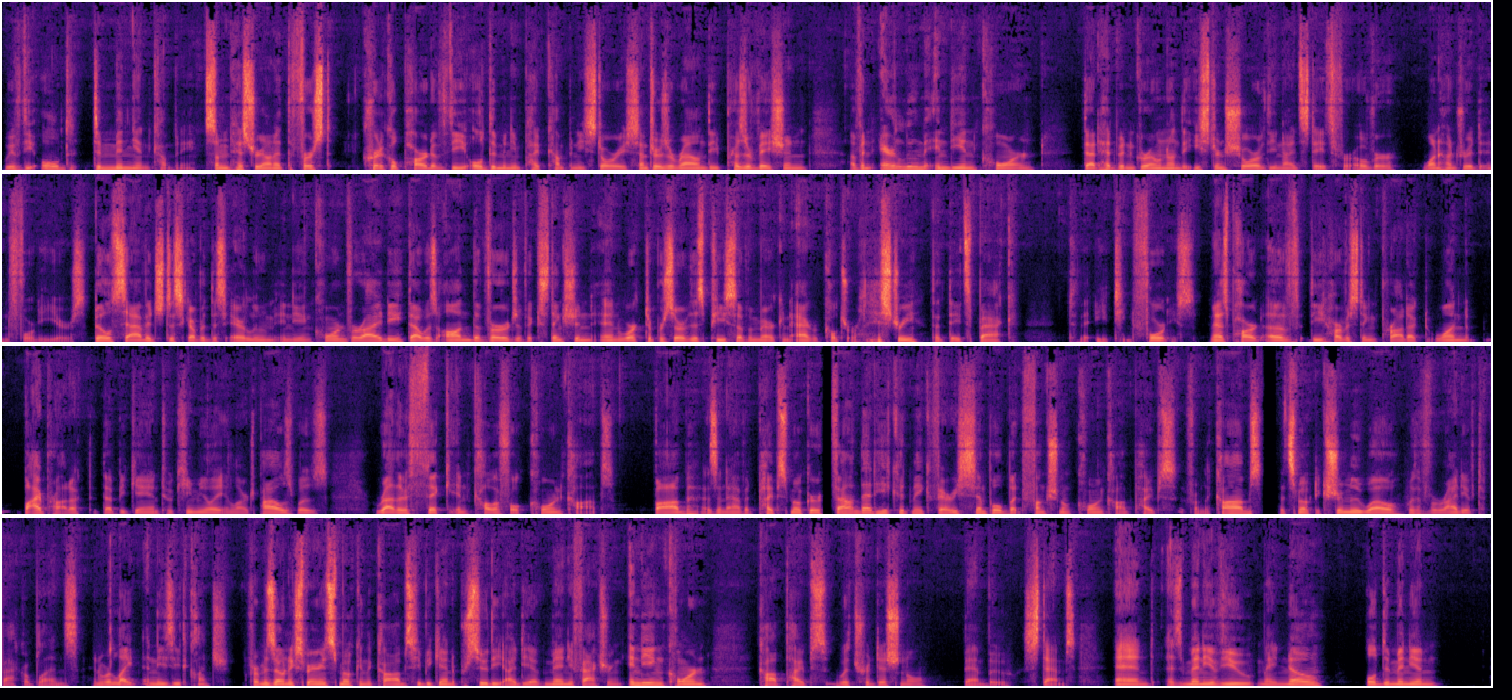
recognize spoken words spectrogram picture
we have the Old Dominion Company. Some history on it. The first critical part of the Old Dominion Pipe Company story centers around the preservation of an heirloom Indian corn that had been grown on the eastern shore of the United States for over 140 years. Bill Savage discovered this heirloom Indian corn variety that was on the verge of extinction and worked to preserve this piece of American agricultural history that dates back to the 1840s. And as part of the harvesting product, one byproduct that began to accumulate in large piles was rather thick and colorful corn cobs. Bob, as an avid pipe smoker, found that he could make very simple but functional corncob pipes from the cobs that smoked extremely well with a variety of tobacco blends and were light and easy to clench. From his own experience smoking the cobs, he began to pursue the idea of manufacturing Indian corn cob pipes with traditional bamboo stems. And as many of you may know, Old Dominion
